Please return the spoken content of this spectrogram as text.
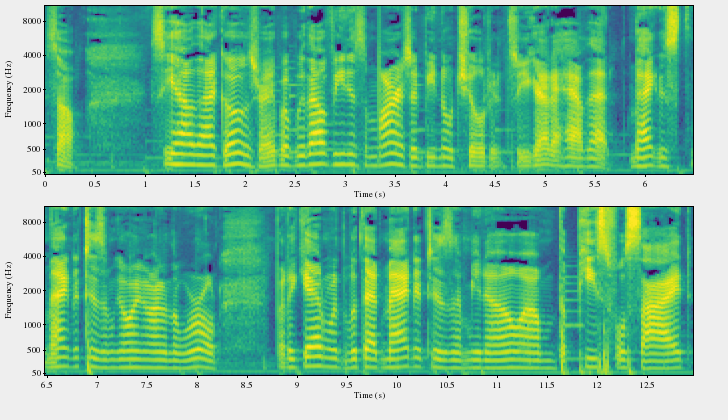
So, see how that goes, right? But without Venus and Mars, there'd be no children. So you got to have that magnetism going on in the world. But again, with, with that magnetism, you know, um, the peaceful side,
